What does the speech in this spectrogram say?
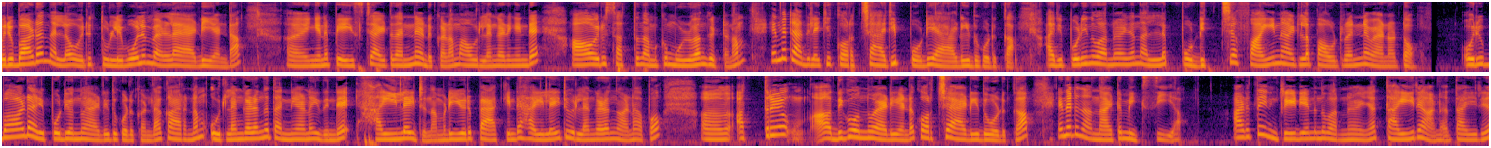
ഒരുപാട് എന്നല്ല ഒരു തുള്ളി പോലും വെള്ളം ആഡ് ചെയ്യണ്ട. ഇങ്ങനെ പേസ്റ്റ് ആയിട്ട് തന്നെ എടുക്കണം. ആ ഉരുളൻകിഴങ്ങിന്റെ ആ ഒരു സത്ത് നമുക്ക് മുഴുവൻ കിട്ടണം. എന്നിട്ട് അതിലേക്ക് കുറച്ച് അരിപ്പൊടി ആഡ് ചെയ്ത് കൊടുക്കാം. അരിപ്പൊടി എന്ന് പറഞ്ഞു കഴിഞ്ഞാൽ നല്ല പൊടിച്ച ഫൈൻ ആയിട്ടുള്ള പൗഡർ തന്നെ വേണം കേട്ടോ. ഒരുപാട് അരിപ്പൊടിയൊന്നും ആഡ് ചെയ്ത് കൊടുക്കണ്ട. കാരണം ഉരുളൻകിഴങ്ങ് തന്നെയാണ് ഇതിന്റെ ഹൈലൈറ്റ് നമ്മുടെ ഈ ഒരു പാക്കിന്റെ ഹൈലൈറ്റ് ഉരുളൻകിഴങ്ങാണ്. അപ്പോൾ അത്രയും അധികം ഒന്നും ആഡ് ചെയ്യേണ്ട. കുറച്ച് ആഡ് ചെയ്ത് കൊടുക്കുക എന്നിട്ട് നന്നായിട്ട് മിക്സ് ചെയ്യുക അടുത്ത ഇൻഗ്രീഡിയന്റ് എന്ന് പറഞ്ഞു കഴിഞ്ഞാൽ തൈരാണ്. തൈര്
